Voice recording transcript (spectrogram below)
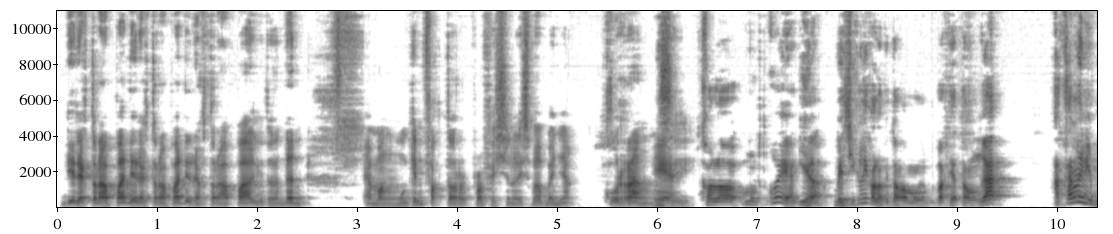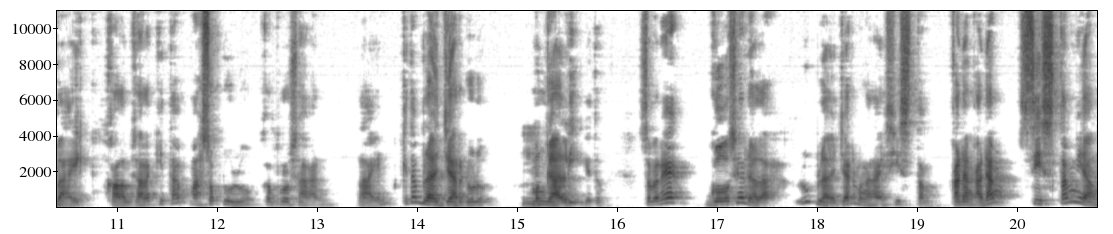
direktur apa direktur apa direktur apa gitu dan emang mungkin faktor profesionalisme banyak kurang Iya. sih Kalau menurut gue ya, ya basically kalau kita ngomongin berbakti atau enggak, akan lebih baik kalau misalnya kita masuk dulu ke perusahaan lain, kita belajar dulu, Hmm. menggali gitu. Sebenarnya goalsnya adalah lu belajar mengenai sistem. Kadang-kadang sistem yang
